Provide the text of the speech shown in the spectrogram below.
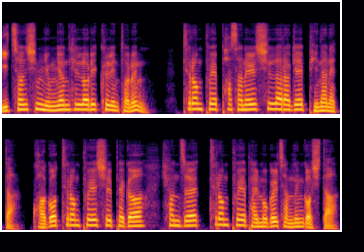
2016년 힐러리 클린턴은 트럼프의 파산을 신랄하게 비난했다. 과거 트럼프의 실패가 현재 트럼프의 발목을 잡는 것이다.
